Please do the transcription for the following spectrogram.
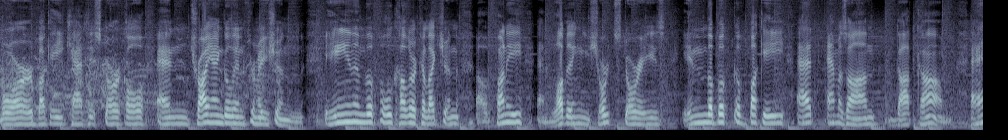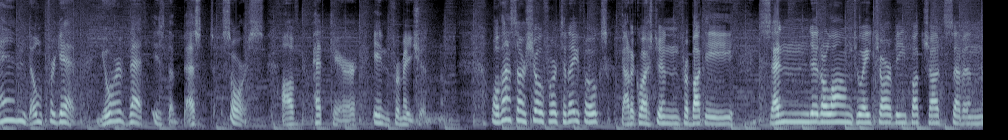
More Bucky Cat historical and triangle information in the full color collection of funny and loving short stories in the Book of Bucky at Amazon.com. And don't forget, your vet is the best source of pet care information. Well, that's our show for today, folks. Got a question for Bucky? Send it along to hrbbuckshot7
